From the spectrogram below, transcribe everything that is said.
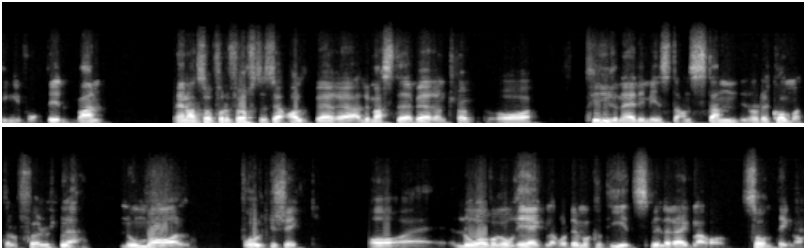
ting i fortiden. Men, men altså, for det første så er alt bedre, det meste er bedre enn Trump. og fyren er i det minste anstendig når det kommer til å følge normal folkeskikk og eh, lover og regler og demokratiets spilleregler og sånne ting. da.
